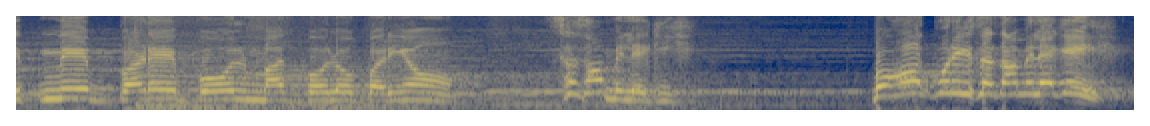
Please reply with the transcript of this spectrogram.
इतने बड़े बोल मत बोलो परियों। सजा मिलेगी। बहुत बुरी सजा मिलेगी।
